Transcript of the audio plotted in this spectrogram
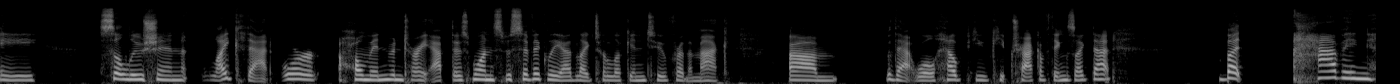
a solution like that or a home inventory app, there's one specifically I'd like to look into for the Mac um, that will help you keep track of things like that. But having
